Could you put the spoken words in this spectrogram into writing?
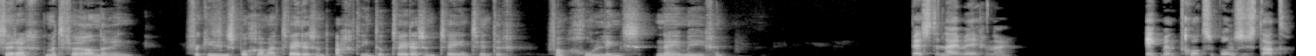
Verder met verandering. Verkiezingsprogramma 2018 tot 2022 van GroenLinks Nijmegen. Beste Nijmegenaar. Ik ben trots op onze stad.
